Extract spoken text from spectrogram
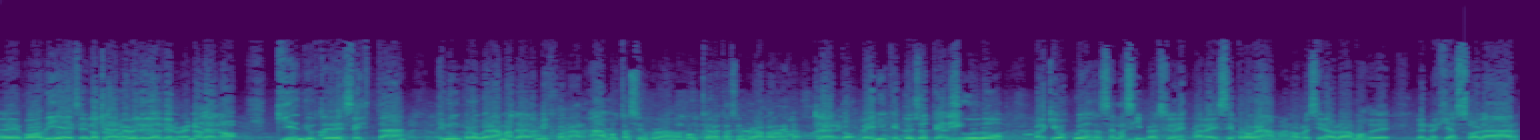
eh, vos 10, el otro 9 le doy al de 9. No, Claro. no, no. ¿Quién de ustedes está en un programa para mejorar? Ah, vos estás en un programa, vos claro estás en un programa para mejorar. Claro. Listo, Vení que entonces yo te Vení. ayudo para que vos puedas hacer las inversiones para ese programa, ¿no? Recién hablábamos de la energía solar.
